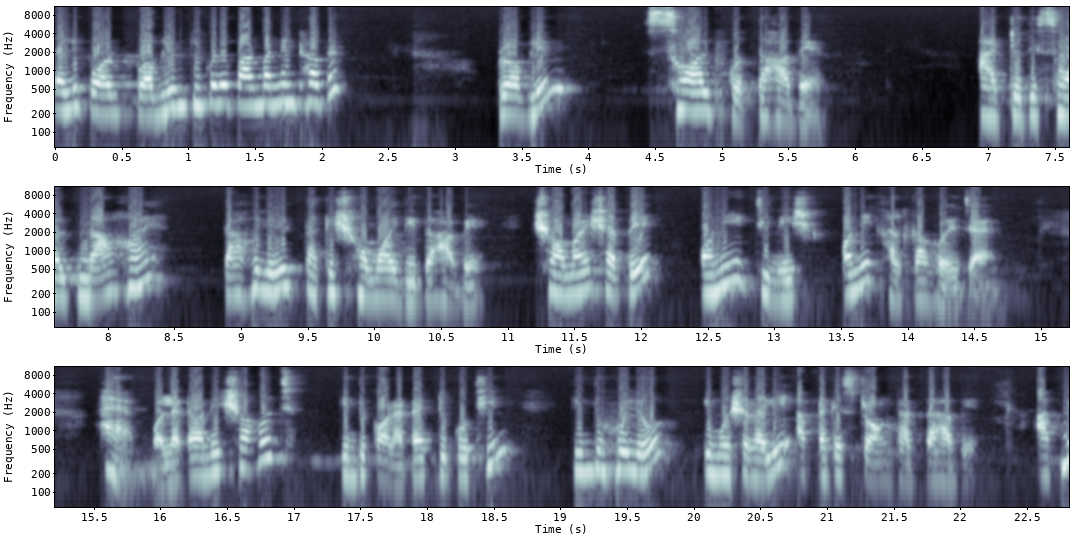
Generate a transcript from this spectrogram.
তাহলে প্রবলেম কি করে পার্মানেন্ট হবে? প্রবলেম সলভ করতে হবে। আর যদি সলভ না হয়, তাহলে তাকে সময় দিতে হবে। সময়ের সাথে অনেক জিনিস অনেক হালকা হয়ে যায়। হ্যাঁ বলাটা অনেক সহজ, কিন্তু করাটা একটু কঠিন। কিন্তু হলেও ইমোশনালি আপনাকে স্ট্রং থাকতে হবে। আপনি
